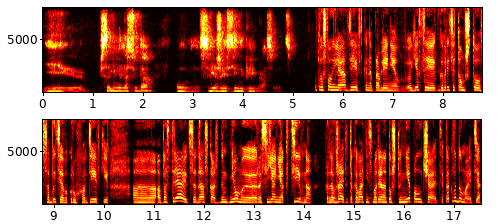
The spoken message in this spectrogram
И именно сюда э, свежие силы перебрасываются. Вот вы вспомнили Авдеевское направление. Если говорить о том, что события вокруг Авдеевки э, обостряются да, с каждым днем, и россияне активно продолжают атаковать, несмотря на то, что не получается, как вы думаете,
